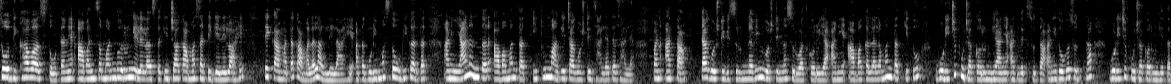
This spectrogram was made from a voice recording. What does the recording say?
जो दिखावा असतो त्याने आबांचं मन भरून गेलेलं असतं की ज्या कामासाठी गेलेलो आहे ते काम आता कामाला लागलेलं आहे. आता गुढी मस्त उभी करतात आणि यानंतर आबा म्हणतात इथून मागे ज्या गोष्टी झाल्या त्या झाल्या. पण आता त्या गोष्टी विसरून नवीन गोष्टींना सुरुवात करूया. आणि आबा कलाला म्हणतात की तू गुढीची पूजा करून घे. आणि अद्वैतसुद्धा आणि दोघंसुद्धा गुढीची पूजा करून घेतात.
